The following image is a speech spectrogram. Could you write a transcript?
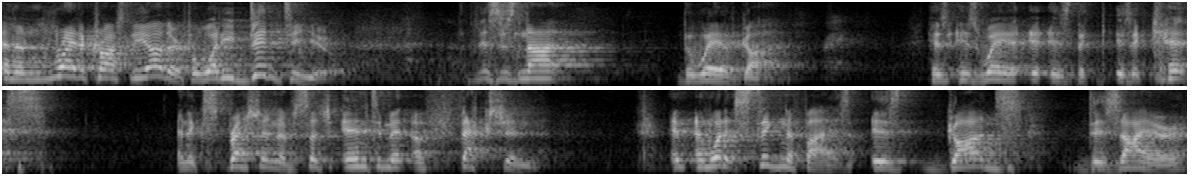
and then right across the other for what he did to you. This is not the way of God. His, his way is, the, is a kiss an expression of such intimate affection. And, and what it signifies is God's desire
